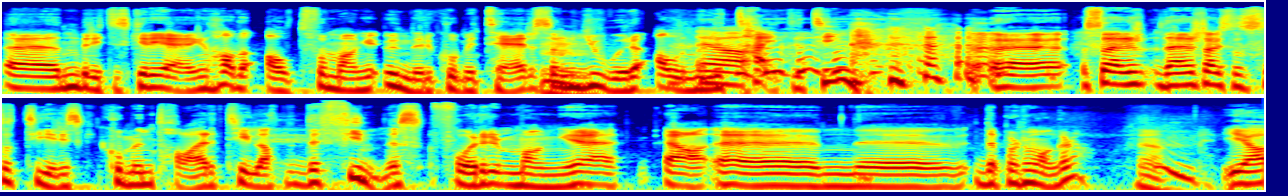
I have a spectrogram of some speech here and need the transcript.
eh, den britiske regjeringen hadde altfor mange underkomiteer som Mm. gjorde alle mulige Ja. teite ting. uh, så er det, det er en slags sånn satirisk kommentar til at det finnes for mange ja, eh, eh, departementer. Da. Ja,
